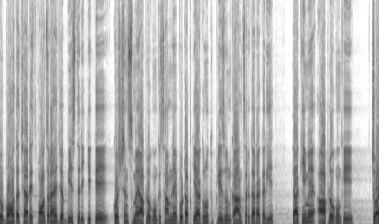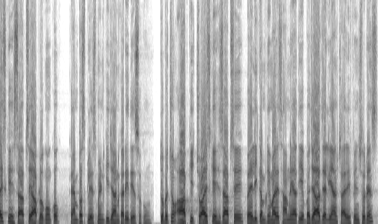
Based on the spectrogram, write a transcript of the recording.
तो बहुत अच्छा रिस्पॉन्स रहा है। जब भी इस तरीके के क्वेश्चंस मैं आप लोगों के सामने पुटअप किया करूँ तो प्लीज़ उनका आंसर करा करिए, ताकि मैं आप लोगों की चॉइस के हिसाब से आप लोगों को कैंपस प्लेसमेंट की जानकारी दे सकूँ। तो बच्चों, आपकी चॉइस के हिसाब से पहली कंपनी हमारे सामने आती है बजाज अलियांस टाइफ इंश्योरेंस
